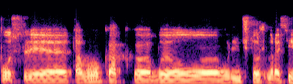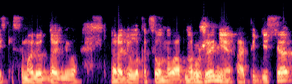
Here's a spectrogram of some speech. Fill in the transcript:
после того, как был уничтожен российский самолет дальнего радиолокационного обнаружения А-50,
